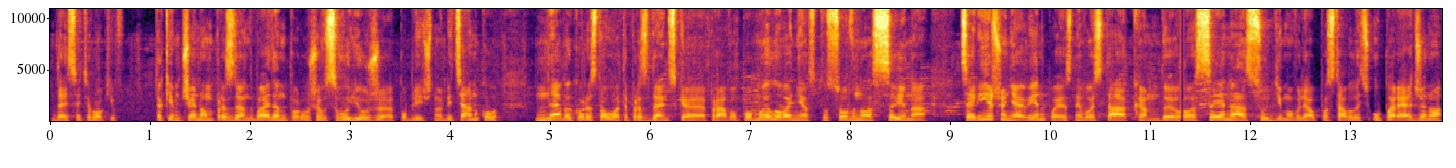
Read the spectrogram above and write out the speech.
10 років. Таким чином, президент Байден порушив свою ж публічну обіцянку не використовувати президентське право помилування стосовно сина. Це рішення він пояснив ось так: до його сина судді, мовляв, поставились упереджено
